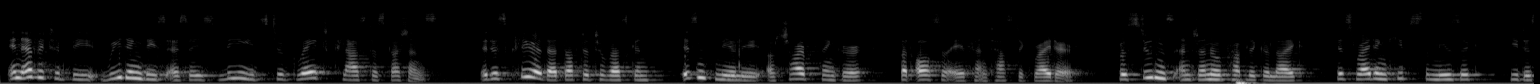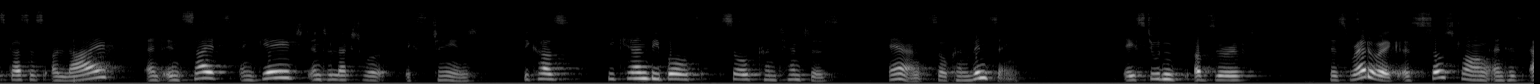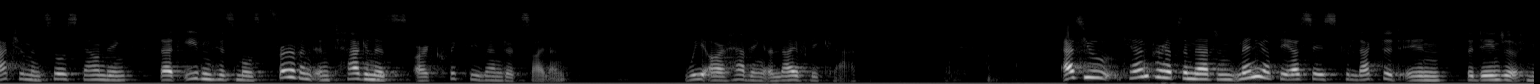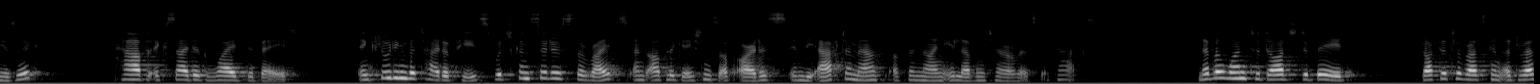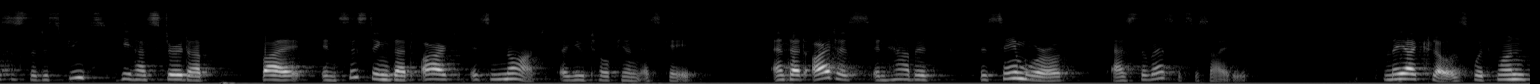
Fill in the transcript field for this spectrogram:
Inevitably, reading these essays leads to great class discussions. It is clear that Dr. Taruskin isn't merely a sharp thinker, but also a fantastic writer. For students and general public alike, his writing keeps the music he discusses alive and incites engaged intellectual exchange because he can be both so contentious and so convincing. A student observed, his rhetoric is so strong and his acumen so astounding that even his most fervent antagonists are quickly rendered silent. We are having a lively class. As you can perhaps imagine, many of the essays collected in The Danger of Music have excited wide debate, including the title piece, which considers the rights and obligations of artists in the aftermath of the 9 11 terrorist attacks. Never one to dodge debate, Dr. Taruskin addresses the disputes he has stirred up by insisting that art is not a utopian escape and that artists inhabit the same world as the rest of society. May I close with, one,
